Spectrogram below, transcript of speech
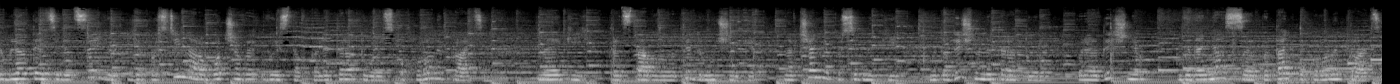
В бібліотеці ліцею є постійна робоча виставка літератури з охорони праці, на якій представлено підручники, навчальні посібники, методичну літературу, періодичні видання з питань охорони праці.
